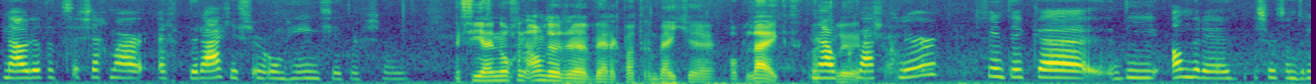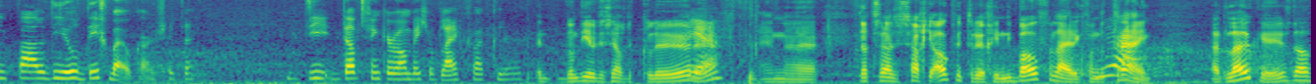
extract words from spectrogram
Nou, dat het zeg maar echt draadjes eromheen zit of zo. En zie jij nog een ander eh, werk wat er een beetje op lijkt? Qua nou, kleur qua zo? kleur vind ik eh, die andere soort van drie palen die heel dicht bij elkaar zitten. Die, dat vind ik er wel een beetje op lijken qua kleur. En- Want die hebben dezelfde kleur, Ja. hè? En eh, dat za- zag je ook weer terug in die bovenleiding van de Ja. trein. Het leuke is dat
